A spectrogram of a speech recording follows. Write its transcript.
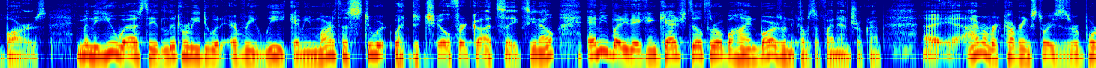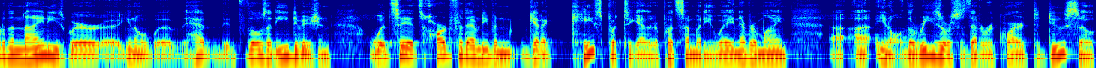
bars? I mean, in the U.S., they literally do it every week. I mean, Martha Stewart went to jail for God's sakes. You know, anybody they can catch, they'll throw behind bars when it comes to financial crime. Uh, I remember covering stories as a reporter in the 90s where, uh, you know, uh, those at E Division would say it's hard for them to even get a case put together to put somebody away. Never mind, uh, uh, you know, the resources that are required to do so.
